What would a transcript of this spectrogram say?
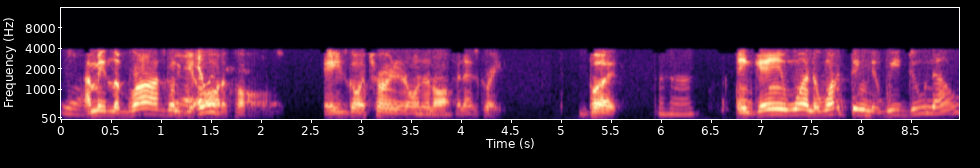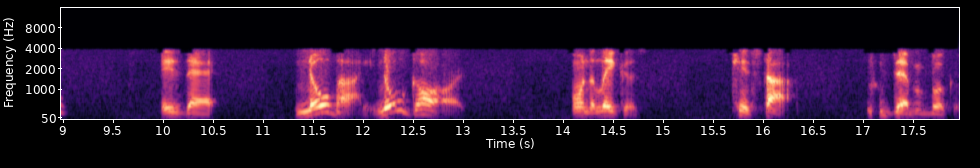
Yeah. I mean LeBron's gonna Yeah, get all was- the calls and he's gonna turn it on and Mhm. off and that's great. But mm-hmm. in game one, the one thing that we do know is that nobody, no guard on the Lakers can stop Devin Booker.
